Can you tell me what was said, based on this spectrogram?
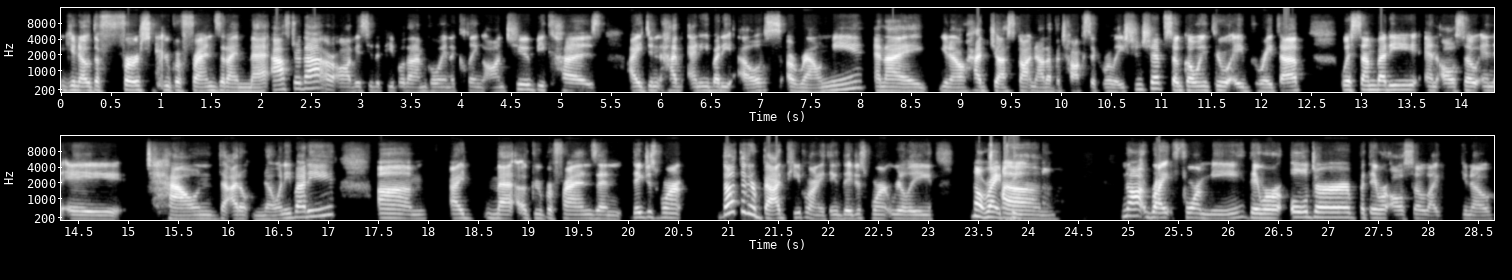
you know, the first group of friends that I met after that are obviously the people that I'm going to cling on to because I didn't have anybody else around me. And I, you know, had just gotten out of a toxic relationship. So going through a breakup with somebody and also in a town that I don't know anybody. Um, I met a group of friends and they just weren't not that they're bad people or anything. They just weren't really Not right. um not right for me. They were older, but they were also like, you know,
